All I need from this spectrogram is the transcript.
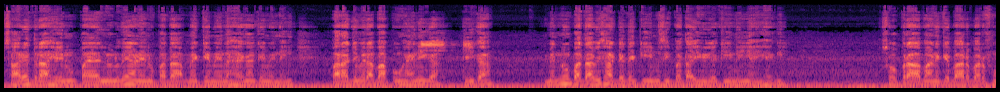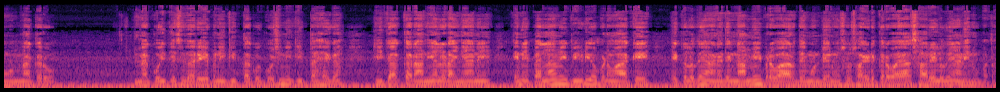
ਸਾਰੇ ਦਰਾਹੇ ਨੂੰ, ਪੈਲ ਨੂੰ, ਲੁਧਿਆਣੇ ਨੂੰ ਪਤਾ ਮੈਂ ਕਿਵੇਂ ਦਾ ਹੈਗਾ, ਕਿਵੇਂ ਨਹੀਂ। ਪਰ ਅੱਜ ਮੇਰਾ ਬਾਪੂ ਹੈ ਨਹੀਂਗਾ, ਠੀਕ ਆ? ਮੈਨੂੰ ਪਤਾ ਵੀ ਸਾਡੇ ਤੇ ਕੀ ਮੁਸੀਬਤ ਆਈ ਹੋਈ ਹੈ, ਕੀ ਨਹੀਂ ਆਈ ਹੈਗੀ। ਸੋ ਭਰਾ ਬਣ ਕੇ ਬਾਰ-ਬਾਰ ਫੋਨ ਨਾ ਕਰੋ। ਮੈਂ ਕੋਈ ਕਿਸੇ ਦਾ ਰੇਪ ਨਹੀਂ ਕੀਤਾ, ਕੋਈ ਕੁਝ ਨਹੀਂ ਕੀਤਾ ਹੈਗਾ, ਠੀਕ ਆ? ਘਰਾਂ ਦੀਆਂ ਲੜਾਈਆਂ ਨੇ। ਇਹਨੇ ਪਹਿਲਾਂ ਵੀ ਵੀਡੀਓ ਬਣਵਾ ਕੇ ਇੱਕ ਲੁਧਿਆਣੇ ਦੇ ਨਾਮੀ ਪਰਿਵਾਰ ਦੇ ਮੁੰਡੇ ਨੂੰ ਸੁਸਾਈਡ ਕਰਵਾਇਆ, ਸਾਰੇ ਲੁਧਿਆਣੇ ਨੂੰ ਪਤਾ।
